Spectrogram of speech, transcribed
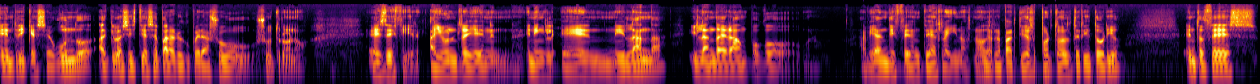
Enrique II a que lo asistiese para recuperar su, su trono. Es decir, hay un rey en, en en Irlanda. Irlanda era un poco. Bueno, habían diferentes reinos ¿no? repartidos por todo el territorio. Entonces,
